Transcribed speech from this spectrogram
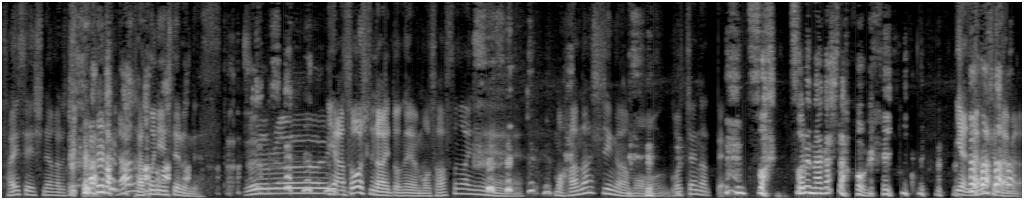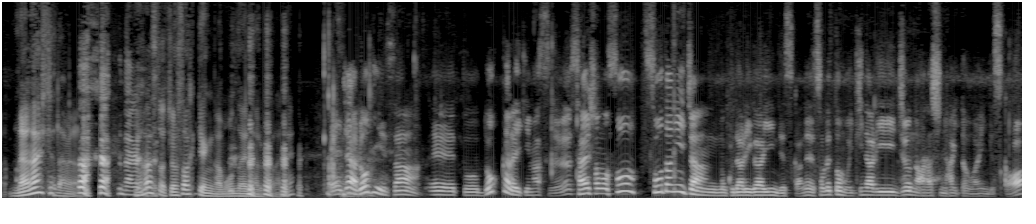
再生しながらちょっと 確認してるんです。ずるーい。いや、そうしないとね、もうさすがにね、もう話がもうごっちゃになって。そ、それ流した方がいい。いや、流しちゃダメな。流しちゃダメな。流流すと著作権が問題になるからね。えじゃあ、ロビンさん、えっ、と、どっから行きます？最初のそう、そうた兄ちゃんのくだりがいいんですかね？それともいきなり純の話に入った方がいいんですか？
